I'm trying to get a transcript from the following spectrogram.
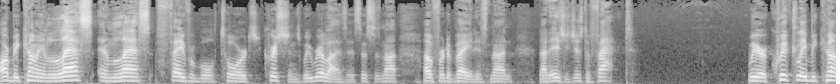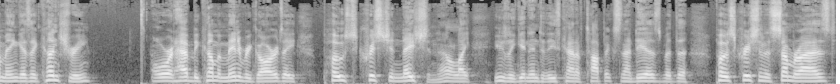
are becoming less and less favorable towards Christians. We realize this. This is not up for debate. It's not, not an issue, it's just a fact. We are quickly becoming, as a country, or have become in many regards, a post Christian nation. I don't like usually getting into these kind of topics and ideas, but the post Christian is summarized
